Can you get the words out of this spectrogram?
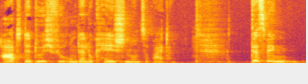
Art der Durchführung der Location und so weiter. Deswegen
